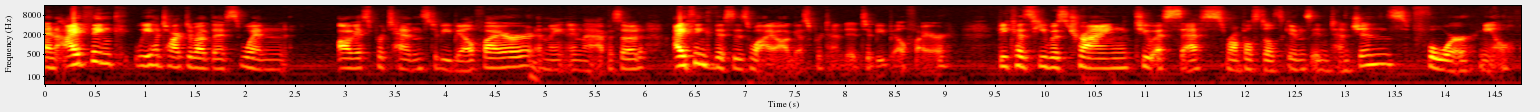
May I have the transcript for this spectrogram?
And I think we had talked about this when August pretends to be Baelfire in, the, in that episode. I think this is why August pretended to be Baelfire. Because he was trying to assess Rumpelstiltskin's intentions for Neal.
